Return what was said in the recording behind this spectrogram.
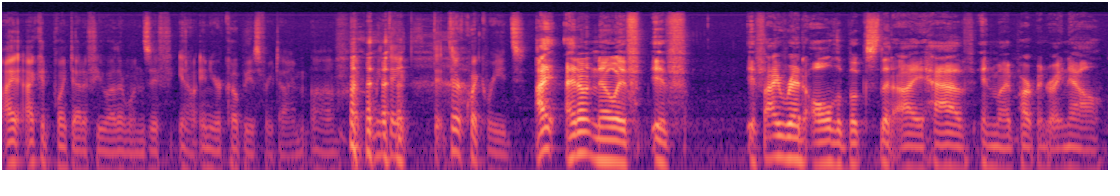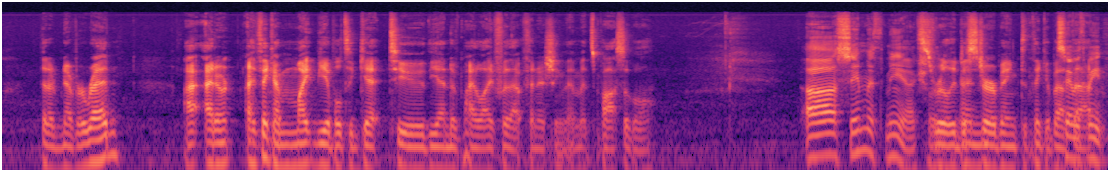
I, I could point out a few other ones if you know in your copious free time. Um, I mean, they they're quick reads. I, I don't know if if if I read all the books that I have in my apartment right now that I've never read, I, I don't I think I might be able to get to the end of my life without finishing them. It's possible. Uh, same with me actually. It's really And disturbing to think about that. Same that. with me.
